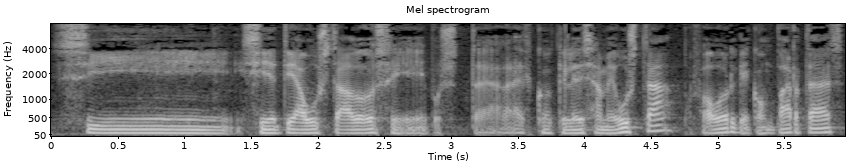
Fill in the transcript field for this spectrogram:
Si, si te ha gustado, pues te agradezco que le des a me gusta, por favor, que compartas,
